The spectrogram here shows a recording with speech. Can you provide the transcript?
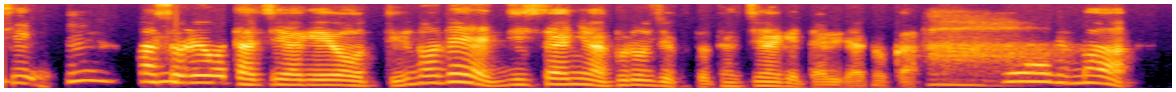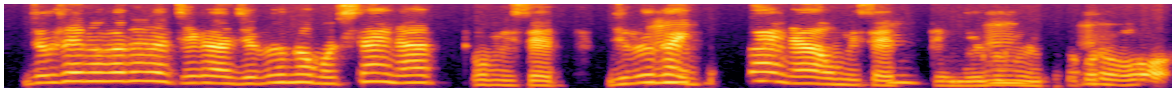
し、うん。まあ、それを立ち上げようっていうので、実際にはプロジェクト立ち上げたりだとか、まあ、女性の方たちが自分が持ちたいな、お店、自分が行きたいな、お店っていう部分のところを、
